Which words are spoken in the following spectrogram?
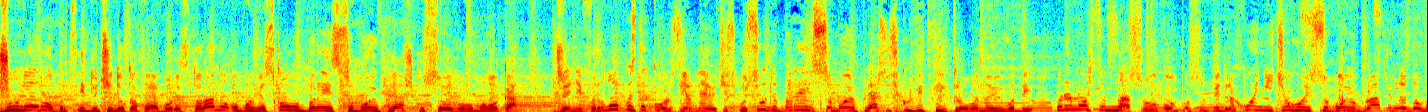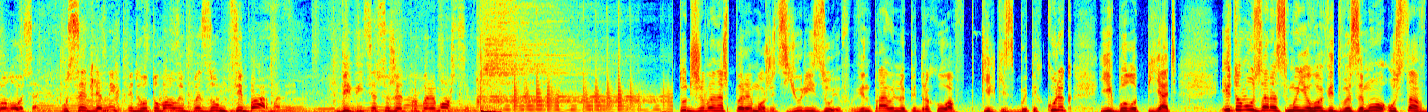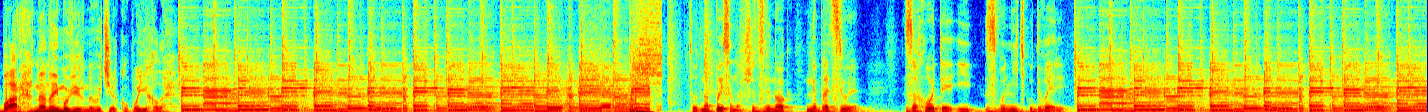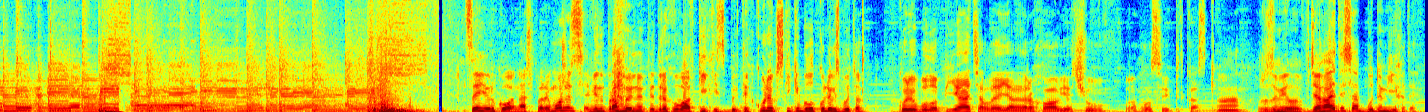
Джулія Робертс, ідучи до кафе або ресторану, обов'язково бере із собою пляшку соєвого молока. Дженніфер Лопес також, з'являючись усюди, бере із собою пляшечку відфільтрованої води. Переможцям нашого конкурсу підрахуй нічого із собою брати не довелося. Усе для них підготували безумці бармени. Дивіться сюжет про переможців. Тут живе наш переможець Юрій Зуєв. Він правильно підрахував кількість збитих кульок, їх було 5. І тому зараз ми його відвеземо у став бар на неймовірну вечірку. Поїхали. Тут написано, що дзвінок не працює. Заходьте і дзвоніть у двері. Це Юрко, наш переможець. Він правильно підрахував кількість збитих кульок. Скільки було кульок збито? Кульок було 5, але я не рахував, я чув голосові підказки. А, зрозуміло. Вдягайтеся, будемо їхати.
